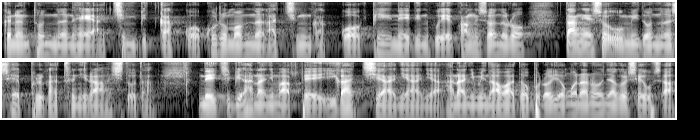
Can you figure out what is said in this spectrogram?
그는 돋는 해 아침 빛 같고 구름 없는 아침 같고 비 내린 후에 광선으로 땅에서 우미 돋는 새풀 같으니라 하시도다. 내 집이 하나님 앞에 이같이 아니하냐? 하나님이 나와 더불어 영원한 언약을 세우사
